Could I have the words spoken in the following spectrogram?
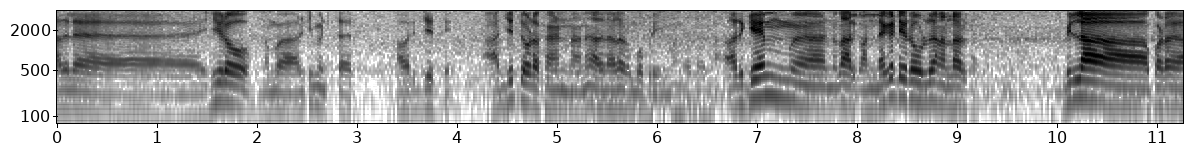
அதில் ஹீரோ நம்ம அல்டிமேட் சார் அவர் அஜித். அஜித்தோட ஃபேன் நான் அதனால ரொம்ப பிடிக்கும் மங்காத்தா. அது கேம் நல்லாயிருக்கும். அந்த நெகட்டிவ் ரோல் தான் நல்லாயிருக்கும். பில்லா படம்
